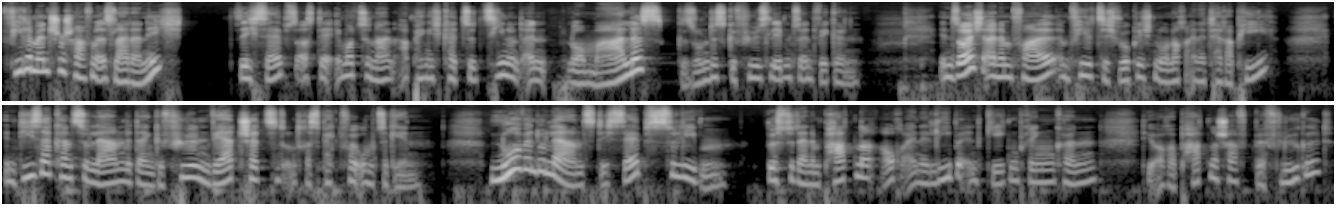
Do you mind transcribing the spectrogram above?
Viele Menschen schaffen es leider nicht, sich selbst aus der emotionalen Abhängigkeit zu ziehen und ein normales, gesundes Gefühlsleben zu entwickeln. In solch einem Fall empfiehlt sich wirklich nur noch eine Therapie. In dieser kannst du lernen, mit deinen Gefühlen wertschätzend und respektvoll umzugehen. Nur wenn du lernst, dich selbst zu lieben, wirst du deinem Partner auch eine Liebe entgegenbringen können, die eure Partnerschaft beflügelt,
